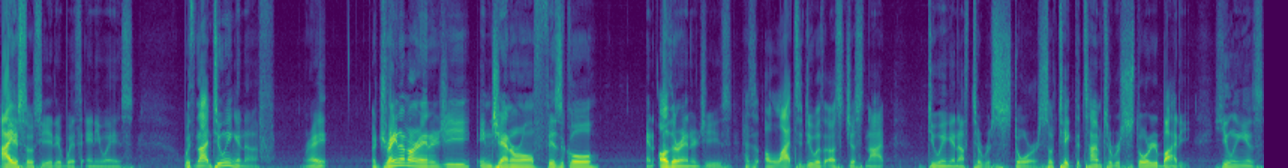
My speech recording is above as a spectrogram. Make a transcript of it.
I associate it with, anyways, with not doing enough, right? A drain on our energy in general, physical and other energies, has a lot to do with us just not doing enough to restore. So take the time to restore your body. Healing is,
